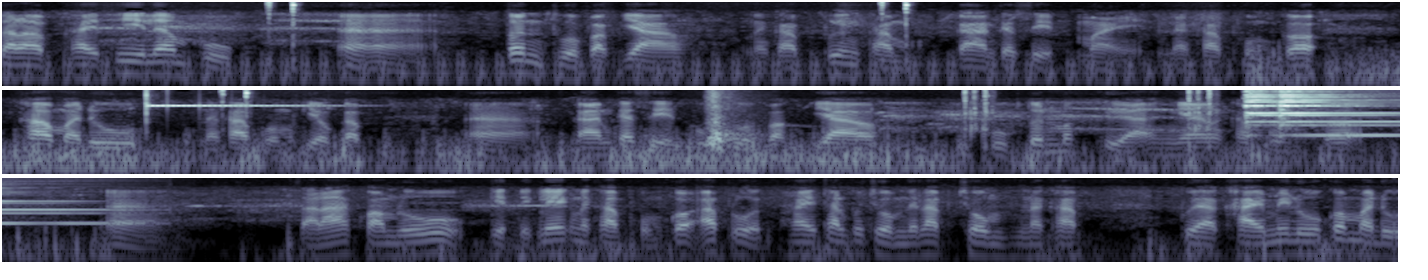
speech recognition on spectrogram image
สำหรับใครที่เริ่มปลูกอ่าต้นถั่วฝักยาวนะครับ เพิ่งทำการเกษตรใหม่นะครับ ผมก็เข้ามาดูนะครับ ผมเกี่ยวกับอ่าการเกษตรปลูกถั่วฝักยาวปลูกต้นมะเขืออย่างเงี้ยนะครับผมก็อ่าสาระความรู้เกร็ดเล็กๆนะครับ ผมก็อัปโหลดให้ท่านผู้ชมได้รับชมนะครับ เผื่อใครไม่รู้ก็มาดู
